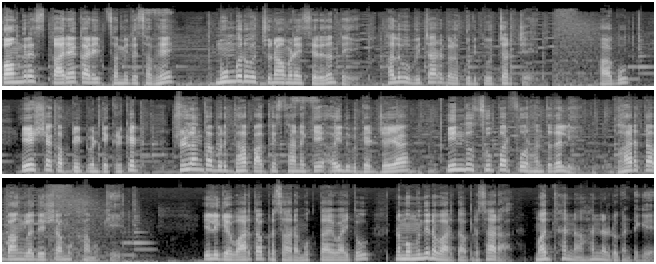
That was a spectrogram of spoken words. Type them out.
ಕಾಂಗ್ರೆಸ್ ಕಾರ್ಯಕಾರಿ ಸಮಿತಿ ಸಭೆ, ಮುಂಬರುವ ಚುನಾವಣೆ ಸೇರಿದಂತೆ ಹಲವು ವಿಚಾರಗಳ ಕುರಿತು ಚರ್ಚೆ. ಹಾಗೂ Asia cup T twenty cricket, Sri Lanka ವಿರುದ್ಧ ಪಾಕಿಸ್ತಾನಕ್ಕೆ ಐದು ವಿಕೆಟ್ ಜಯ, ಇಂದು ಸೂಪರ್ ಫೋರ್ ಹಂತದಲ್ಲಿ ಭಾರತ ಬಾಂಗ್ಲಾದೇಶ ಮುಖಾಮುಖಿ. ಇಲ್ಲಿಗೆ ವಾರ್ತಾ ಪ್ರಸಾರ ಮುಕ್ತಾಯವಾಯಿತು. ನಮ್ಮ ಮುಂದಿನ ವಾರ್ತಾ ಪ್ರಸಾರ ಮಧ್ಯಾಹ್ನ ಹನ್ನೆರಡು ಗಂಟೆಗೆ.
